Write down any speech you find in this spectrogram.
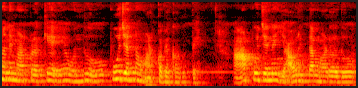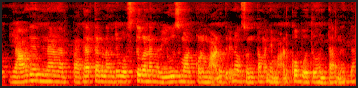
ಮನೆ ಮಾಡ್ಕೊಳ್ಳೋಕ್ಕೆ ಒಂದು ಪೂಜೆನ ನಾವು ಮಾಡ್ಕೋಬೇಕಾಗುತ್ತೆ. ಆ ಪೂಜೆನ ಯಾವ್ರಿಂದ ಮಾಡೋದು ಯಾವುದನ್ನ ಪದಾರ್ಥಗಳಂದರೆ ವಸ್ತುಗಳನ್ನ ನಾವು ಯೂಸ್ ಮಾಡ್ಕೊಂಡು ಮಾಡಿದ್ರೆ ನಾವು ಸ್ವಂತ ಮನೆ ಮಾಡ್ಕೋಬೋದು ಅಂತ ಅನ್ನೋದನ್ನ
